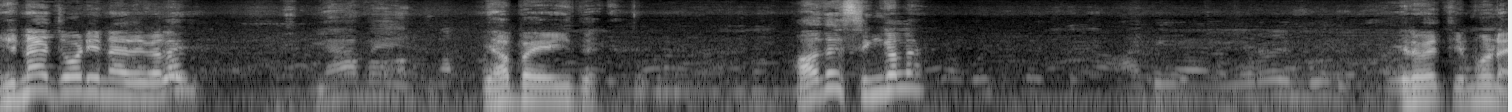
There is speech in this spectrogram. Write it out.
என்ன ஜோடி அது விலை యాభై యాభై ఐదు అదే సింగల్ అది ఇరవై మూడు ఇరవై మూడు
